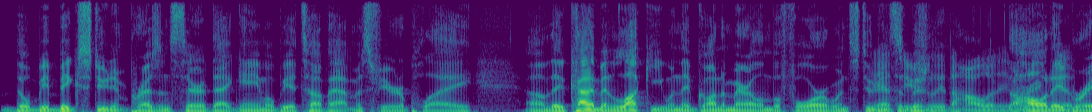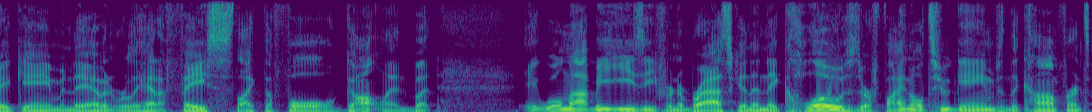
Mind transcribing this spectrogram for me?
there'll be a big student presence there at that game. It'll be a tough atmosphere to play. Uh, they've kind of been lucky when they've gone to Maryland before when students it's have usually been the holiday the break, holiday yep. break game, and they haven't really had a face like the full gauntlet. But it will not be easy for Nebraska. And then they close their final two games in the conference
